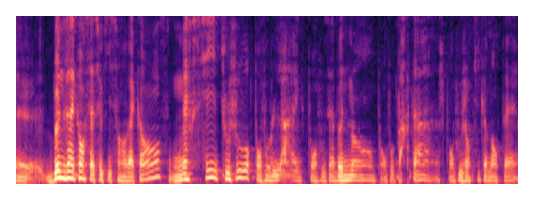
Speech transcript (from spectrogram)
Euh, bonnes vacances à ceux qui sont en vacances. Merci toujours pour vos likes, pour vos abonnements, pour vos partages, pour vos gentils commentaires.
